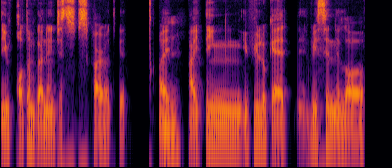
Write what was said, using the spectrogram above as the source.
the importance of governance just skyrocketed. Right. Mm. I think if you look at recent, a lot of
